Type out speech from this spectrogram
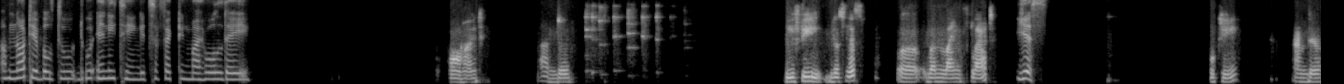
I'm not able to do anything. It's affecting my whole day. All right. And uh, do you feel breathless uh, when lying flat? Yes, Okay. And uh,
